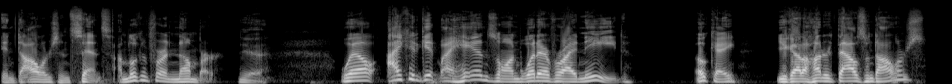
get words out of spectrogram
in dollars and cents? I'm looking for a number. Yeah. Well, I could get my hands on whatever I need. Okay, you got a $100,000?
